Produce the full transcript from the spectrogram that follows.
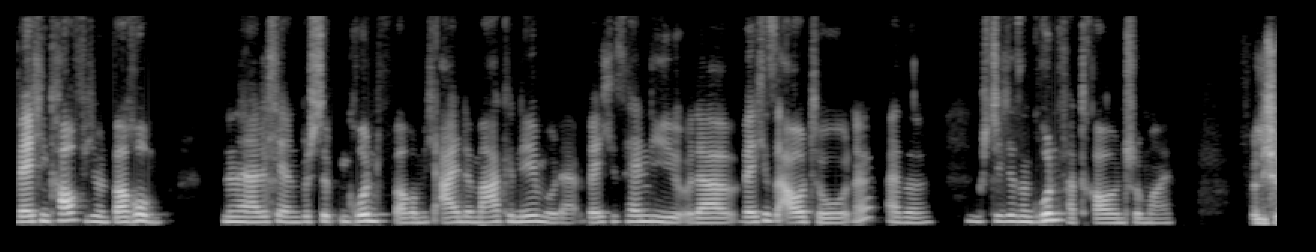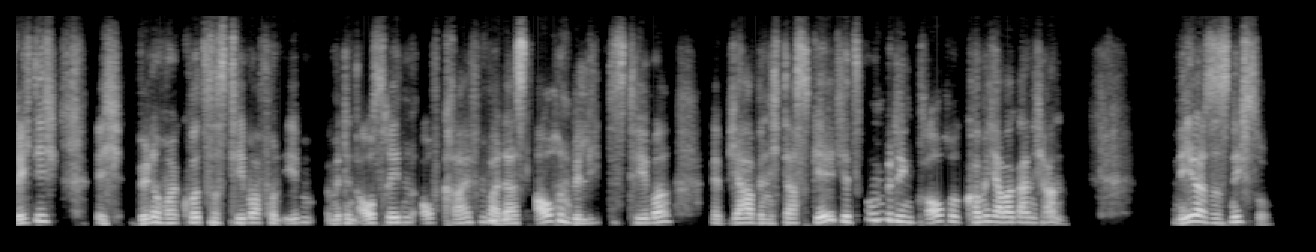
welchen kaufe ich und warum. Und dann hatte ich ja einen bestimmten Grund, warum ich eine Marke nehme oder welches Handy oder welches Auto. Ne? Also besteht ja so ein Grundvertrauen schon mal. Völlig richtig. Ich will noch mal kurz das Thema von eben mit den Ausreden aufgreifen, weil mhm. da ist auch ein beliebtes Thema. Äh, ja, wenn ich das Geld jetzt unbedingt brauche, komme ich aber gar nicht ran. Nee, das ist nicht so.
